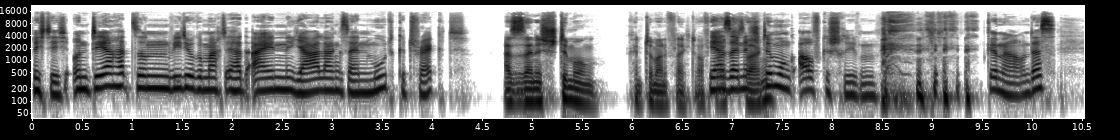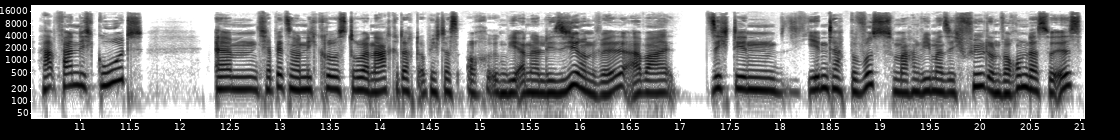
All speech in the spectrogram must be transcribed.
Richtig. Und der hat so ein Video gemacht, er hat ein Jahr lang seinen Mut getrackt. Also seine Stimmung könnte man vielleicht auf Ja, Deutsch seine sagen. Stimmung aufgeschrieben. genau. Und das fand ich gut. Ähm, ich habe jetzt noch nicht groß drüber nachgedacht, ob ich das auch irgendwie analysieren will, aber sich den jeden Tag bewusst zu machen, wie man sich fühlt und warum das so ist,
